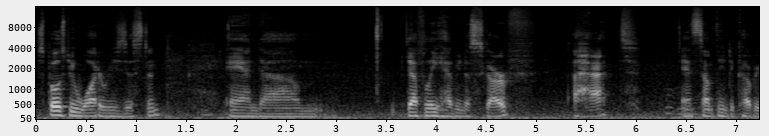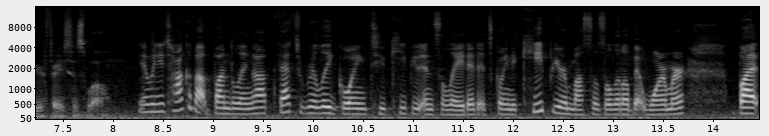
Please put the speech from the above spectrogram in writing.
supposed to be water resistant, and definitely having a scarf, a hat, mm -hmm. and something to cover your face as well. Yeah, when you talk about bundling up, that's really going to keep you insulated. It's going to keep your muscles a little bit warmer, but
